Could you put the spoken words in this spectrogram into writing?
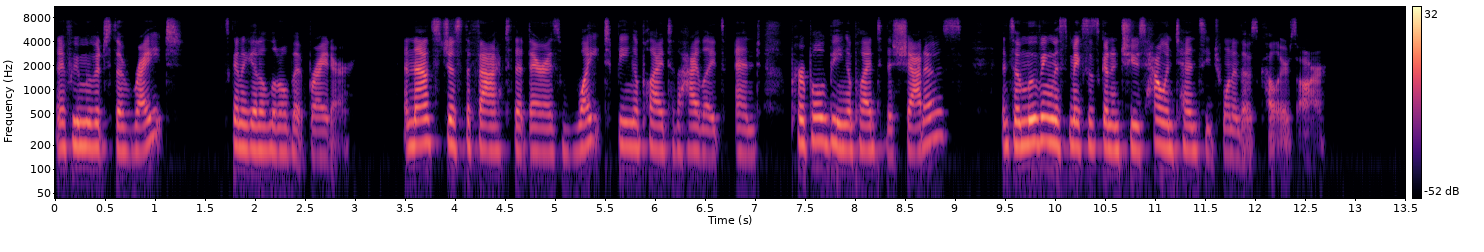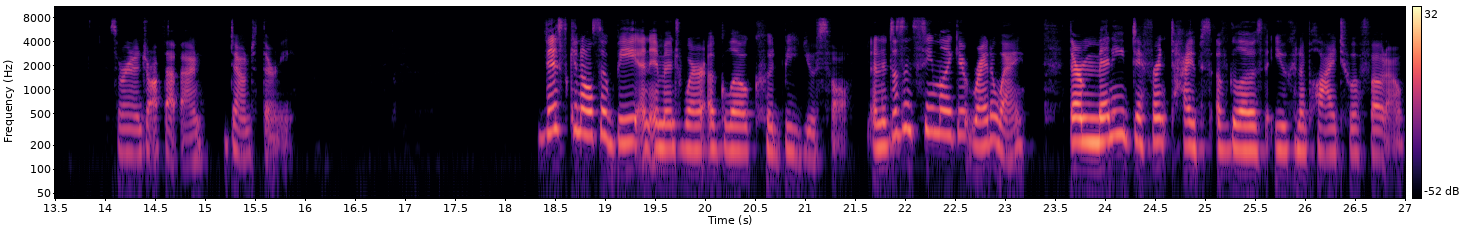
And if we move it to the right, it's going to get a little bit brighter. And that's just the fact that there is white being applied to the highlights and purple being applied to the shadows. And so moving this mix is going to choose how intense each one of those colors are. So we're going to drop that back down to 30. This can also be an image where a glow could be useful, and it doesn't seem like it right away. There are many different types of glows that you can apply to a photo.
